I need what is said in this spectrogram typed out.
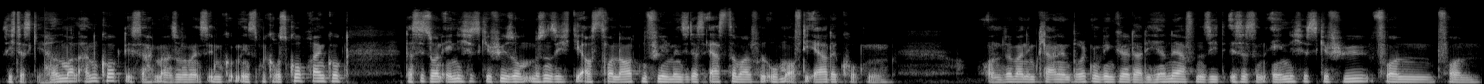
sich das Gehirn mal anguckt. Ich sage mal so, wenn man ins Mikroskop reinguckt, das ist so ein ähnliches Gefühl, so müssen sich die Astronauten fühlen, wenn sie das erste Mal von oben auf die Erde gucken. Und wenn man im kleinen Brückenwinkel da die Hirnnerven sieht, ist es ein ähnliches Gefühl von, von,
